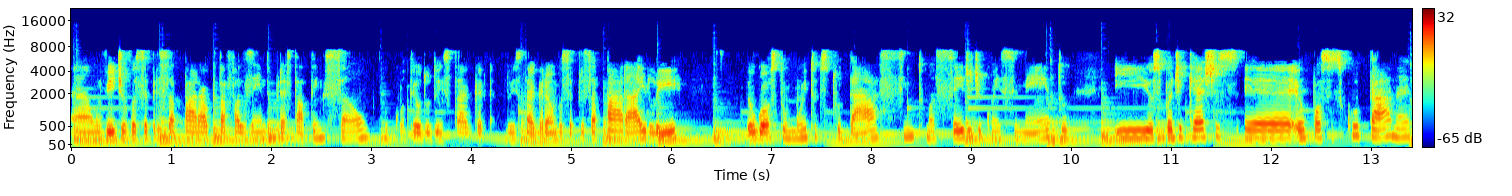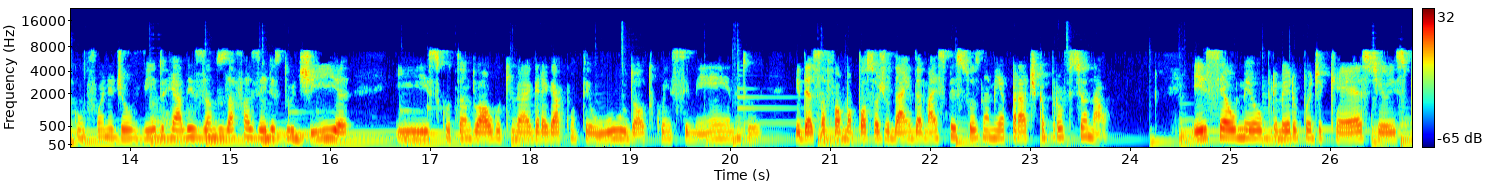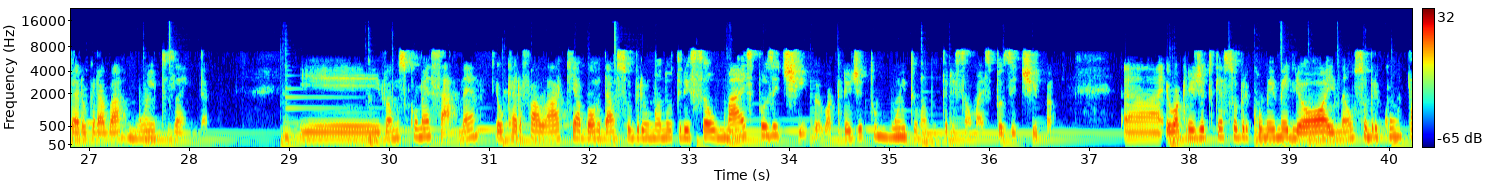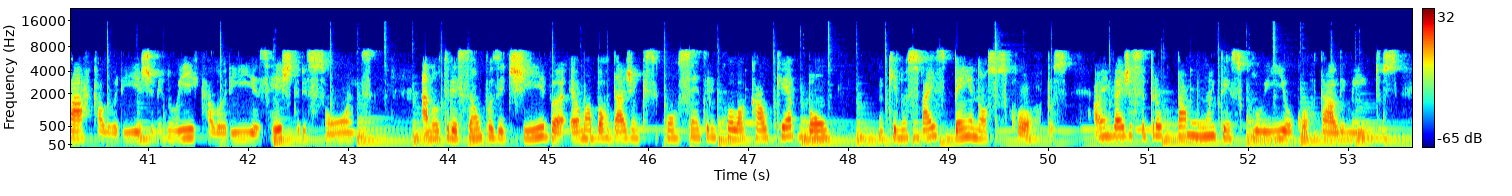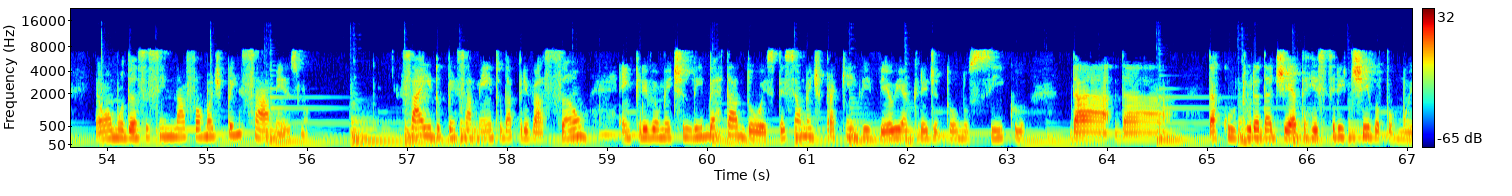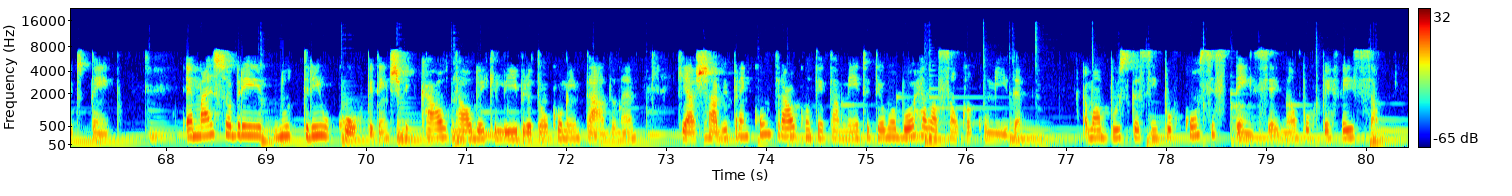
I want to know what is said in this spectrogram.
Uh, um vídeo você precisa parar o que está fazendo e prestar atenção. No conteúdo do Instagram, do Instagram você precisa parar e ler. Eu gosto muito de estudar, sinto uma sede de conhecimento e os podcasts é, eu posso escutar, né, com fone de ouvido, realizando os afazeres do dia e escutando algo que vai agregar conteúdo, autoconhecimento e dessa forma posso ajudar ainda mais pessoas na minha prática profissional. Esse é o meu primeiro podcast, eu espero gravar muitos ainda. E vamos começar, né? Eu quero falar aqui abordar sobre uma nutrição mais positiva. Eu acredito muito em uma nutrição mais positiva. Uh, eu acredito que é sobre comer melhor e não sobre contar calorias, diminuir calorias, restrições. A nutrição positiva é uma abordagem que se concentra em colocar o que é bom, o que nos faz bem em nossos corpos, ao invés de se preocupar muito em excluir ou cortar alimentos. É uma mudança assim na forma de pensar mesmo. Sair do pensamento da privação é incrivelmente libertador, especialmente para quem viveu e acreditou no ciclo da, da, da cultura da dieta restritiva por muito tempo. É mais sobre nutrir o corpo, identificar o tal do equilíbrio tão comentado, né? Que é a chave para encontrar o contentamento e ter uma boa relação com a comida. É uma busca, assim, por consistência e não por perfeição.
